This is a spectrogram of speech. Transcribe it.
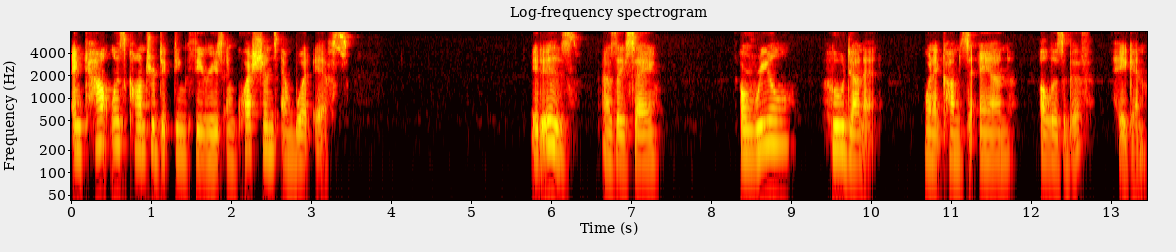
and countless contradicting theories and questions and what ifs. It is, as they say, a real whodunit when it comes to Anne Elizabeth Hagen.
